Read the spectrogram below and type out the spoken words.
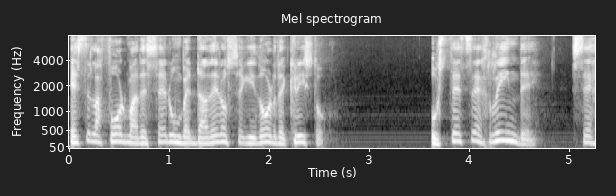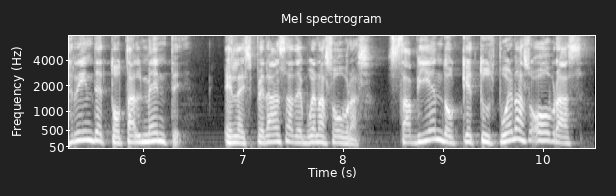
esta es la forma de ser un verdadero seguidor de Cristo. Usted se rinde, se rinde totalmente en la esperanza de buenas obras, sabiendo que tus buenas obras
